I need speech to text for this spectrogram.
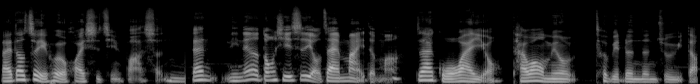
来到这里会有坏事情发生。嗯，但你那个东西是有在卖的吗？在国外有，台湾我没有特别认真注意到。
